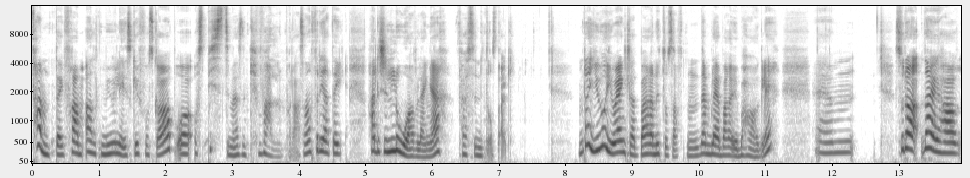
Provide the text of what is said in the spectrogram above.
fant jeg frem alt mulig i skuff og skap, og, og spiste meg nesten kvalm på det. Sant? Fordi at jeg hadde ikke lov lenger første nyttårsdag. Men det gjorde jo egentlig at bare nyttårsaften den ble bare ubehagelig. Um, så da, da jeg har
